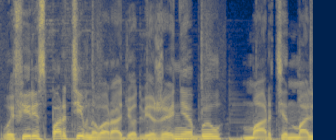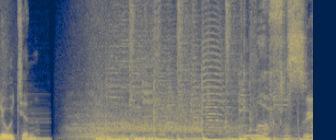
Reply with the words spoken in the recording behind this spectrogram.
В эфире спортивного радиодвижения был Мартин Малютин. Пловцы.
